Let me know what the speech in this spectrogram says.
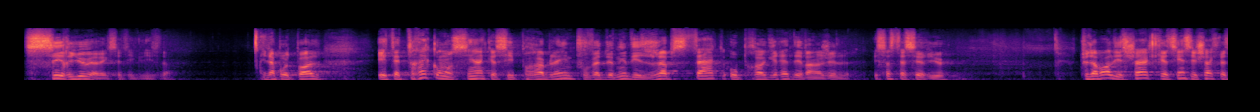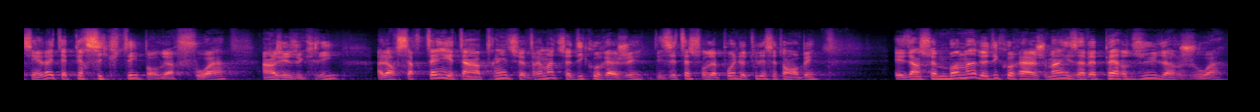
sérieux avec cette Église-là. Et l'apôtre Paul était très conscient que ces problèmes pouvaient devenir des obstacles au progrès de l'Évangile. Et ça, c'était sérieux. Tout d'abord, les chers chrétiens, ces chers chrétiens-là étaient persécutés pour leur foi en Jésus-Christ. Alors certains étaient en train de vraiment de se décourager. Ils étaient sur le point de tout laisser tomber. Et dans ce moment de découragement, ils avaient perdu leur joie.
